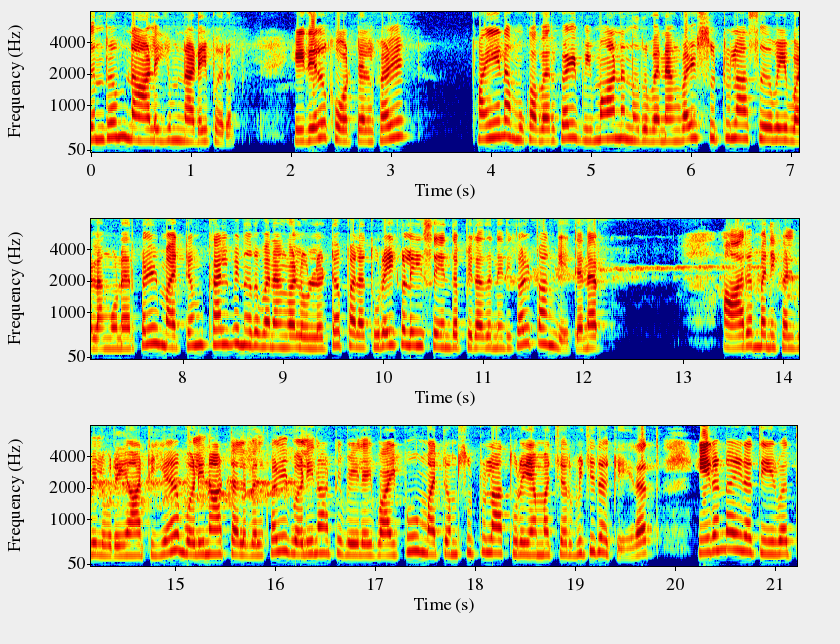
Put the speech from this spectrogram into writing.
இன்றும் நாளையும் நடைபெறும். இதில் ஹோட்டல்கள் பயண முகவர்கள் விமான நிறுவனங்கள் சுற்றுலா சேவை வழங்குனர்கள் மற்றும் கல்வி நிறுவனங்கள் உள்ளிட்ட பல துறைகளை சேர்ந்த பிரதிநிதிகள் பங்கேற்றனர். ஆரம்ப நிகழ்வில் உரையாற்றிய வெளிநாட்டு அலுவல்கள் வெளிநாட்டு வேலைவாய்ப்பு மற்றும் சுற்றுலாத்துறை அமைச்சர் விஜித கேரத் இரண்டாயிரத்தி இருபத்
